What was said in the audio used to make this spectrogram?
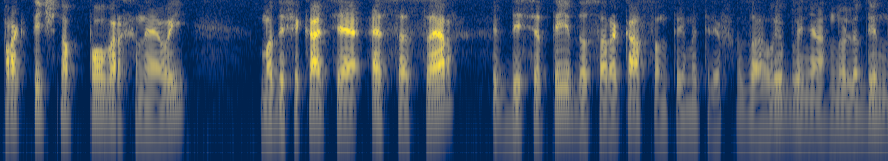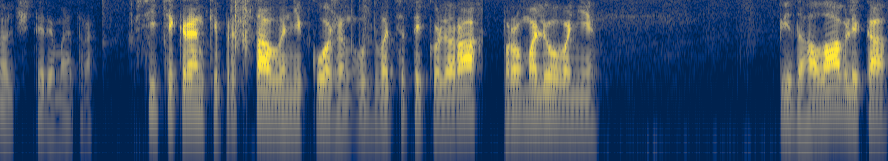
практично поверхневий. Модифікація SSR від 10 до 40 см. Заглиблення 0,1-0,4 метра. Всі ці кренки представлені кожен у 20 кольорах, промальовані під голавліка.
